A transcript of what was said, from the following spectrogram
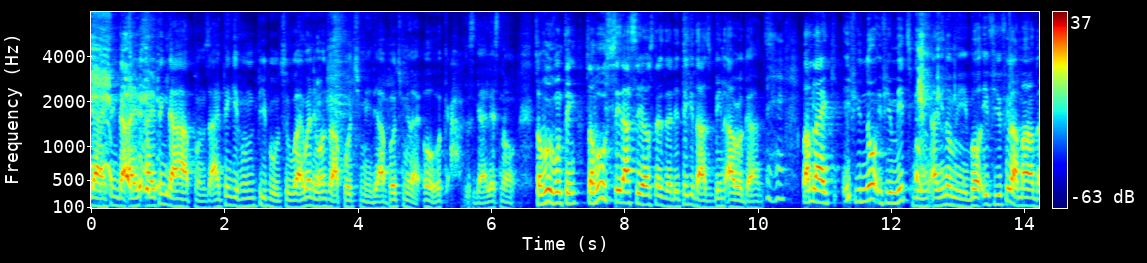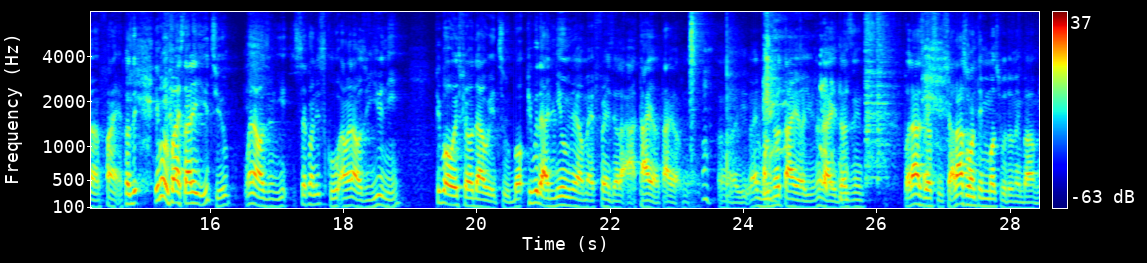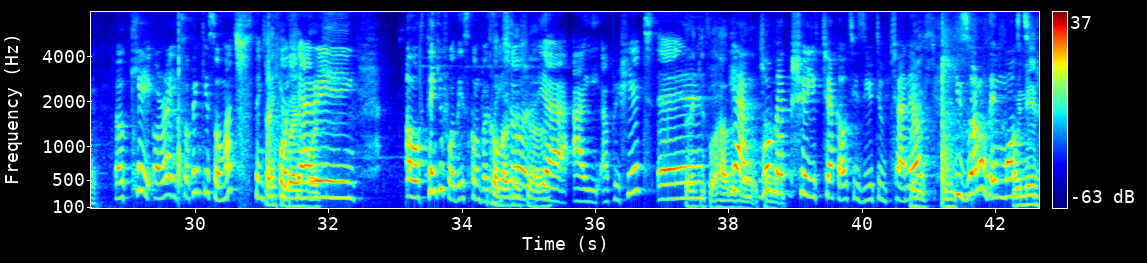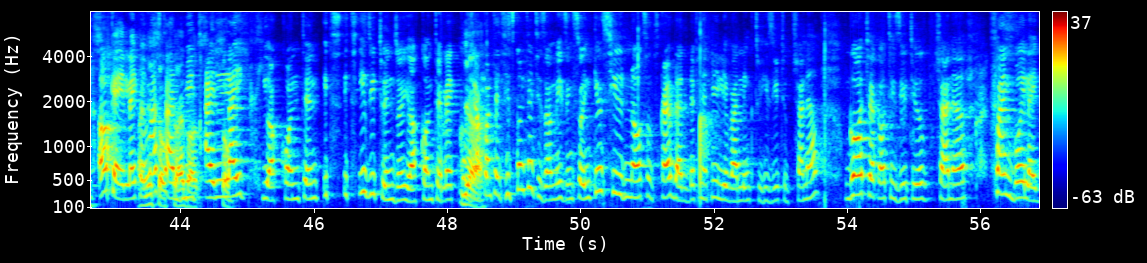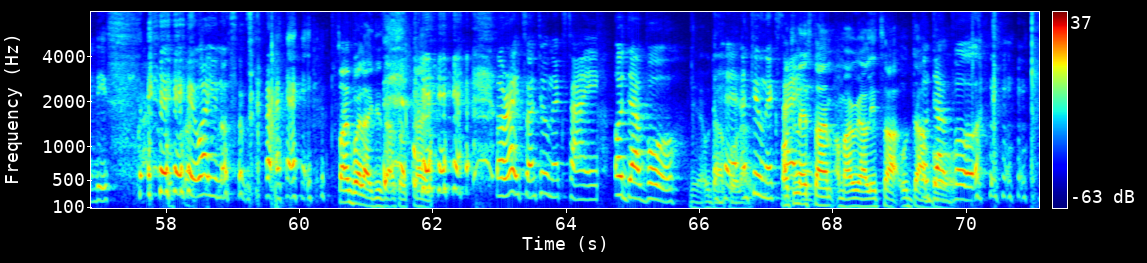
yeah, I think that I, I, think that happens. I think even people too, like when they want to approach me, they approach me like, oh, okay, ah, this guy, let's know. Some people even think, some people see that seriousness that they take it as being arrogant. But I'm like, if you know, if you meet me and you know me, but if you feel I'm arrogant, fine. Because even before I started YouTube, when I was in secondary school and when I was in uni, people always felt that way too. But people that knew me or my friends, they're like, ah, Tayo, Tayo. Mm. Uh, you, you know Tayo, you know that it doesn't. But that's just it. That's one thing most people don't know about me. Okay, all right. So thank you so much. Thank, thank you for you sharing. Much. Oh, thank you for this conversation. conversation. Yeah, I appreciate. Uh, thank you for having yeah, me. Yeah, go make sure you check out his YouTube channel. Please, please. He's one of the most. We Need, okay, like I, I must admit, I like your content. It's it's easy to enjoy your content. Like yeah. your content, his content is amazing. So in case you're not subscribed, I'll definitely leave a link to his YouTube channel. Go check out his YouTube channel. Fine boy like this. Why are you not subscribed? Fine boy like this, I'll subscribe. All right, so until next time, Odabo. Yeah, Odabo. until next time. Until next time, I'm Maria later. Odabo. Odabo.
